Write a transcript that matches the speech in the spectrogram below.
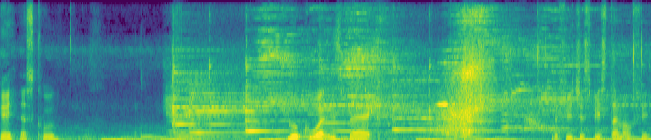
Okay, that's cool. Look what is back. The future space-time outfit.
